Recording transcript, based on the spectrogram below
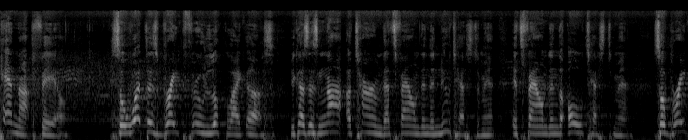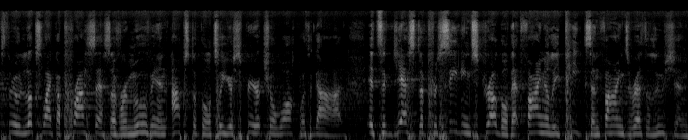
cannot fail. So, what does breakthrough look like us? Because it's not a term that's found in the New Testament, it's found in the Old Testament. So, breakthrough looks like a process of removing an obstacle to your spiritual walk with God. It suggests a preceding struggle that finally peaks and finds resolution.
